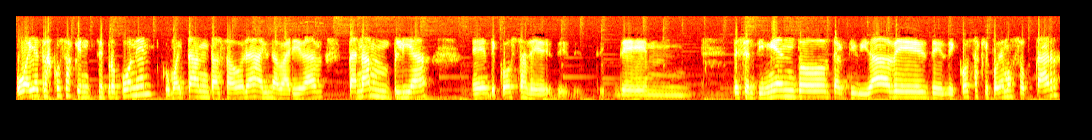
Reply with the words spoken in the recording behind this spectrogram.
o hay otras cosas que se proponen, como hay tantas ahora, hay una variedad tan amplia eh, de cosas, de, de, mm, de, sentimientos, de actividades, de, cosas que podemos optar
